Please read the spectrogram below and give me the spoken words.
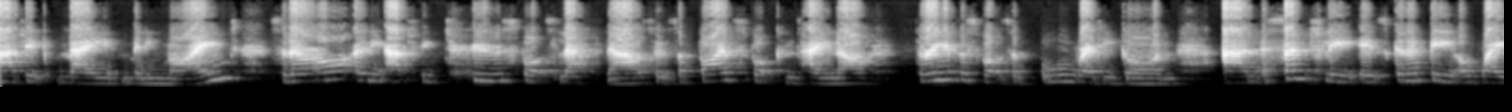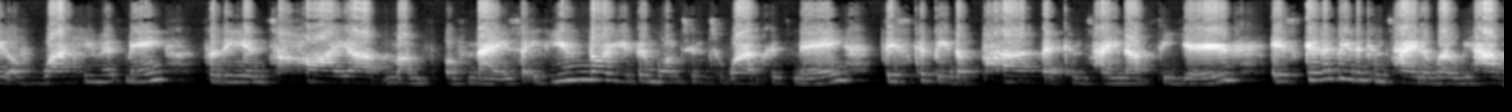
Magic May Mini Mind. So there are only actually two spots left now. So it's a five spot container Three of the spots have already gone, and essentially, basically, it's going to be a way of working with me for the entire month of May. So if you know you've been wanting to work with me, this could be the perfect container for you. It's going to be the container where we have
